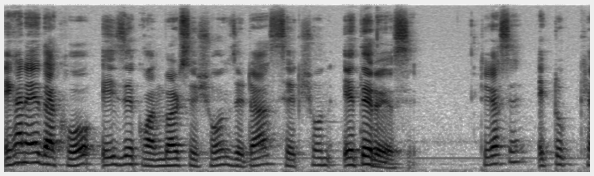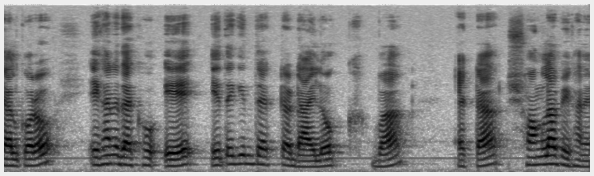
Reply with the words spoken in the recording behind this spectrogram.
এখানে দেখো, এই যে কনভারসেশন যেটা সেকশন এতে রয়েছে, ঠিক আছে? একটু খেয়াল করো। এখানে দেখো এ এতে কিন্তু একটা ডায়লগ বা একটা সংলাপ এখানে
